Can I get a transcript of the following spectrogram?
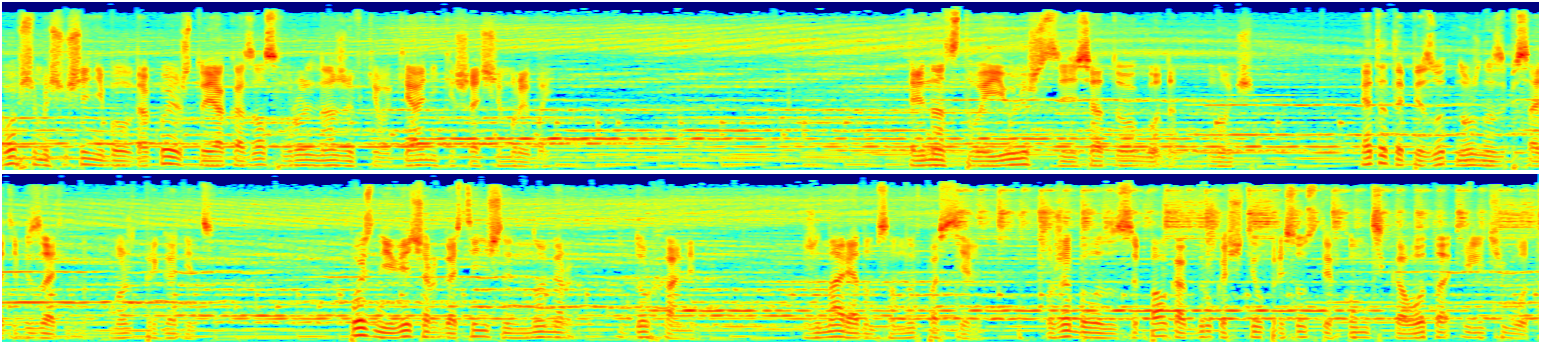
В общем, ощущение было такое, что я оказался в роли наживки в океане, кишащим рыбой. 13 июля 60 -го года. Ночь. Этот эпизод нужно записать обязательно, может пригодиться. Поздний вечер, гостиничный номер в Дурхаме. Жена рядом со мной в постели. Уже было засыпал, как вдруг ощутил присутствие в комнате кого-то или чего-то.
